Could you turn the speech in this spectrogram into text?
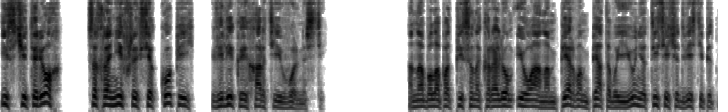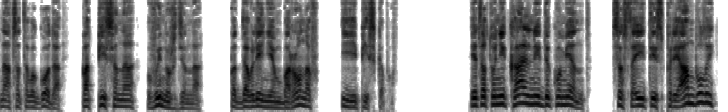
из четырех сохранившихся копий Великой Хартии Вольностей. Она была подписана королем Иоанном I 5 июня 1215 года, подписана вынужденно, под давлением баронов и епископов. Этот уникальный документ состоит из преамбулы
